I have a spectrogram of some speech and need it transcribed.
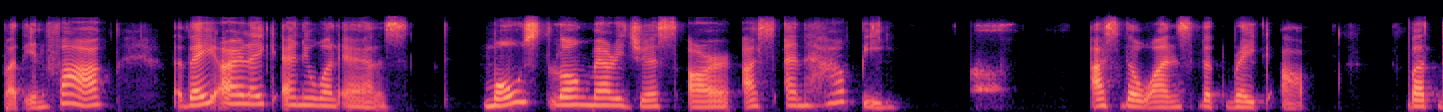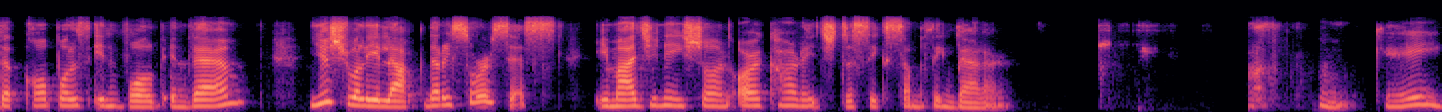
but in fact, they are like anyone else. Most long marriages are as unhappy as the ones that break up, but the couples involved in them usually lack the resources, imagination, or courage to seek something better. Okay.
